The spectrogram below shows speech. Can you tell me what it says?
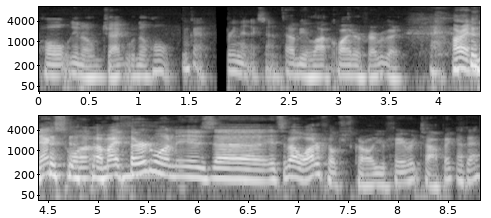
hole, you know, jacket with no hole. Okay, bring that next time. That would be a lot quieter for everybody. All right, next one. Uh, my third one is uh, it's about water filters, Carl. Your favorite topic. Okay.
